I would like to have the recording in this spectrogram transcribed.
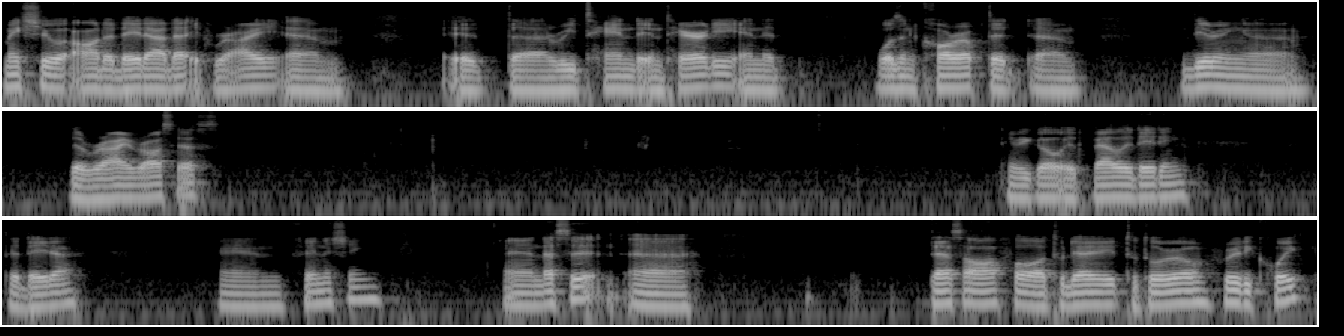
make sure all the data that it write um, it uh, retained the integrity and it wasn't corrupted um, during uh, the write process. Here we go, it validating the data and finishing. And that's it. Uh, that's all for today tutorial, really quick.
